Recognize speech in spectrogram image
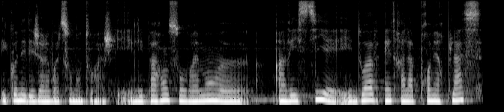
et connaît déjà la voix de son entourage. Et les parents sont vraiment euh, investis et, doivent être à la première place.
